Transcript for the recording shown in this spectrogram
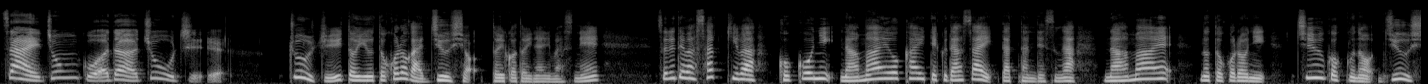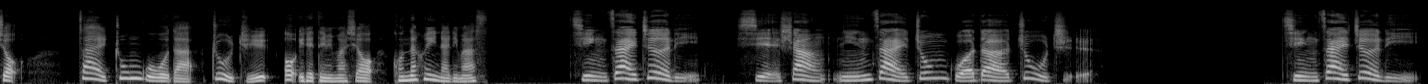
在中国的住址。住址というところが住所ということになりますね。それではさっきはここに名前を書いてくださいだったんですが、名前のところに中国の住所、在中国的住址を入れてみましょう。こんな風になります。请在这里写上您在中国的住址。请在这里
